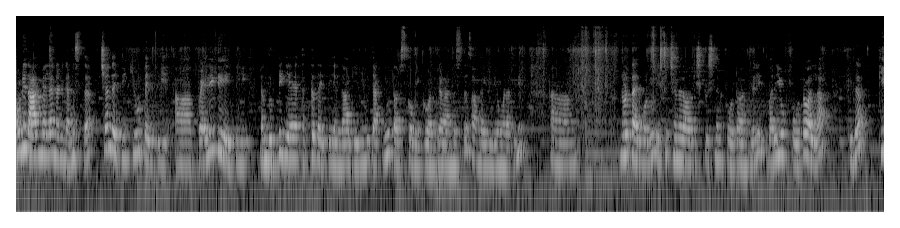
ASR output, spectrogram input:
ನೋಡಿದಾದ್ಮೇಲೆ ನನಗೆ ಅನ್ನಿಸ್ತು, ಚಂದ ಐತಿ ಕ್ಯೂಟ್ ಐತಿ ಕ್ವಾಲಿಟಿ ಐತಿ ನಮ್ಮ ದುಡ್ಡಿಗೆ ತಕ್ಕದೈತಿ, ಹಂಗಾಗಿ ನೀವು ಯಾಕೆ ನೀವು ತರಿಸ್ಕೋಬೇಕು ಅಂತೇಳಿ ಅನ್ನಿಸ್ತು. ಸೊ ಹಂಗಾಗಿ ವಿಡಿಯೋ ಮಾಡತ್ತೀನಿ. ನೋಡ್ತಾ ಇರ್ಬೋದು, ಎಷ್ಟು ಚಂದದವ ಕಿಶ್ ಕೃಷ್ಣನ ಫೋಟೋ ಅಂತೇಳಿ. ಬರೀ ಫೋಟೋ ಅಲ್ಲ, ಇದು ಕೀ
